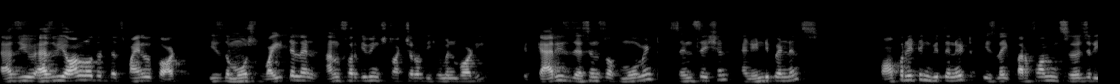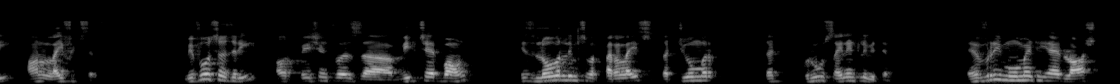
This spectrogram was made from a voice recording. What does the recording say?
as you as we all know that the spinal cord is the most vital and unforgiving structure of the human body it carries the essence of movement sensation and independence operating with in it is like performing surgery on life it self before surgery our patient was wheel chair bound His lower limbs were paralyzed. The tumor that grew silently within. Every moment he had lost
